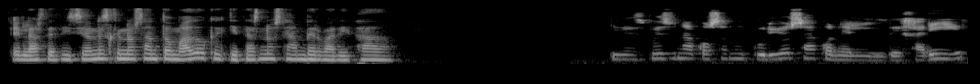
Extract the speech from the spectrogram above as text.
en las decisiones que nos han tomado que quizás no se han verbalizado. Y después una cosa muy curiosa con el dejar ir,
